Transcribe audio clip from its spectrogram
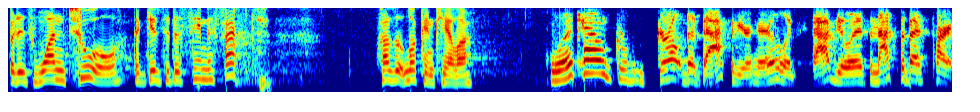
But it's one tool that gives you the same effect. How's it looking, Kayla? Look how, girl, the back of your hair looks fabulous. And that's the best part.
